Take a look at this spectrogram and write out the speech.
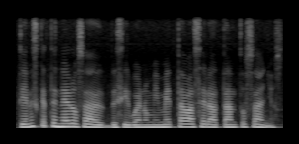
tienes que tener, o sea, decir, bueno, mi meta va a ser a tantos años.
